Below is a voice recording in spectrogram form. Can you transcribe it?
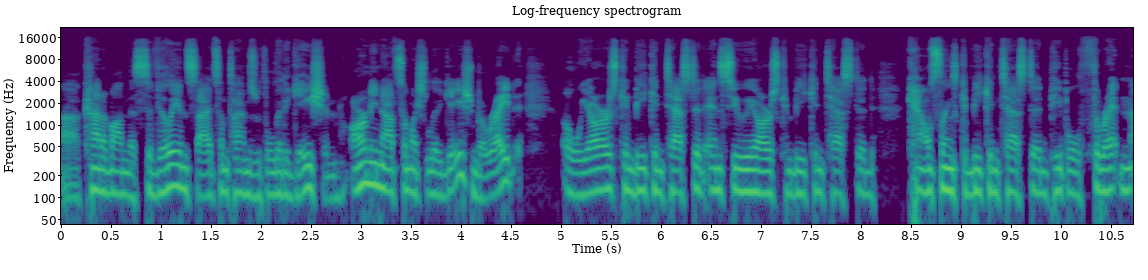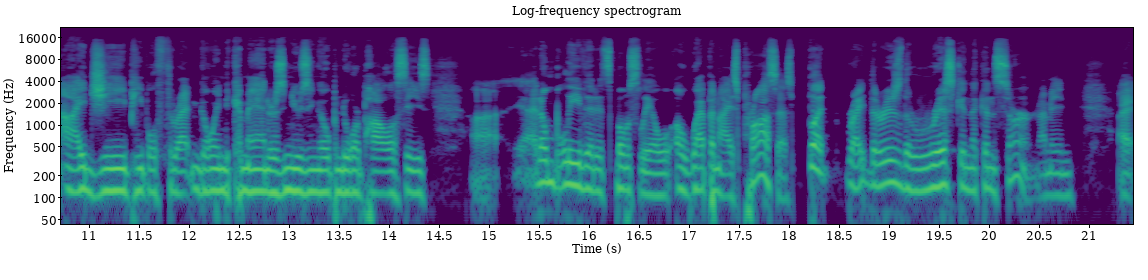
uh, kind of on the civilian side, sometimes with litigation. Army, not so much litigation, but right, OERs can be contested, NCOERs can be contested, counselings can be contested. People threaten IG, people threaten going to commanders and using open door policies. Uh, I don't believe that it's mostly a, a, weaponized process, but right there is the risk and the concern. I mean, I,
